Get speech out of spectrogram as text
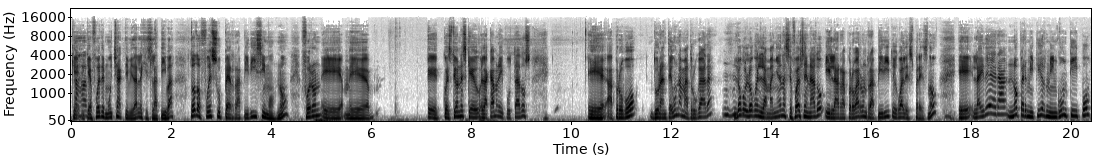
que, que, fue de mucha actividad legislativa, todo fue súper rapidísimo, ¿no? Fueron eh, eh, eh, cuestiones que la Cámara de Diputados eh, aprobó durante una madrugada, uh -huh. luego, luego en la mañana se fue al Senado y la reprobaron rapidito, igual express, ¿no? Eh, la idea era no permitir ningún tipo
